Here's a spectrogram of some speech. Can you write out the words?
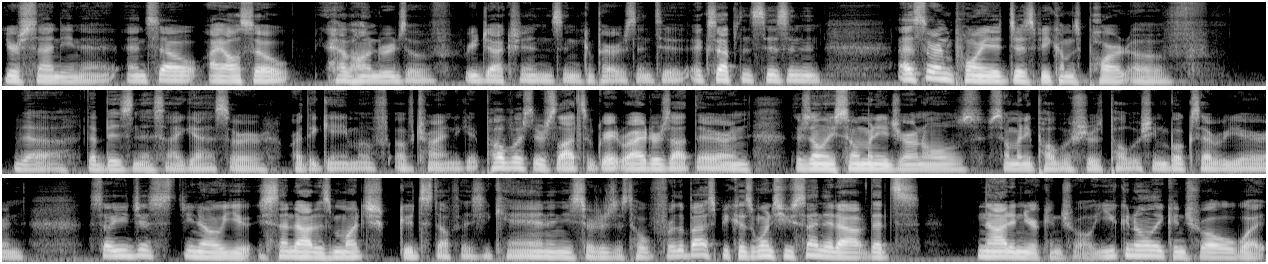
you're sending it. And so I also have hundreds of rejections in comparison to acceptances, and at a certain point, it just becomes part of the the business, I guess, or or the game of of trying to get published. There's lots of great writers out there, and there's only so many journals, so many publishers publishing books every year, and so you just, you know, you send out as much good stuff as you can and you sort of just hope for the best because once you send it out, that's not in your control. You can only control what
